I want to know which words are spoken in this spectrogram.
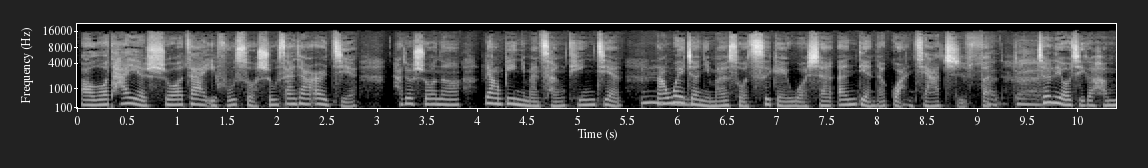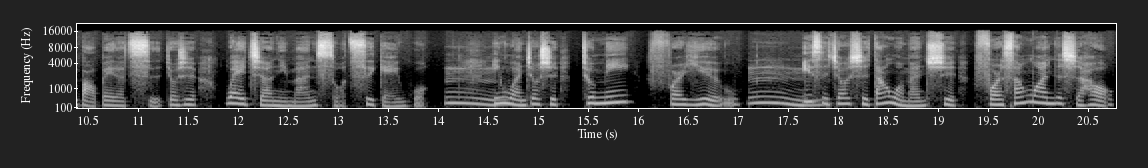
保罗他也说，在以弗所书三章二节，他就说呢：“量必你们曾听见，那为着你们所赐给我神恩典的管家之分。”对，这里有几个很宝贝的词，就是为着你们所赐给我。嗯，英文就是 “to me for you”，嗯，意思就是当我们去 “for someone” 的时候，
